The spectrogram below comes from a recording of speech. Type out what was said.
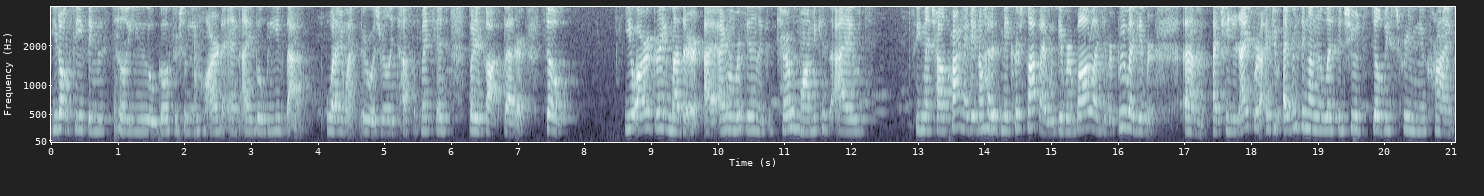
you don't see things till you go through something hard and I believe that what I went through was really tough with my kids but it got better. So you are a great mother. I, I remember feeling like a terrible mom because I would see my child cry and I didn't know how to make her stop. I would give her a bottle, I'd give her boob, I'd give her, um, I'd change her diaper, I'd do everything on the list and she would still be screaming and crying.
